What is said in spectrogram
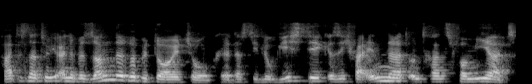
hat es natürlich eine besondere Bedeutung, dass die Logistik sich verändert und transformiert.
